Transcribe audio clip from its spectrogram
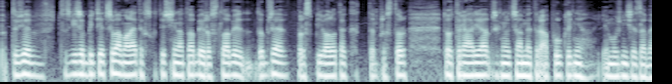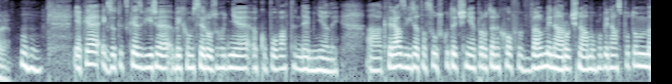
protože to zvíře byť je třeba malé, tak skutečně na to, aby rostlo, aby dobře prospívalo, tak ten prostor toho terária, řekněme třeba metr a půl klidně je možný, že zabere. Mm-hmm. Jaké exotické zvíře bychom si rozhodně kupovat neměli? A která zvířata jsou skutečně pro ten chov velmi náročná? Mohlo by nás potom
